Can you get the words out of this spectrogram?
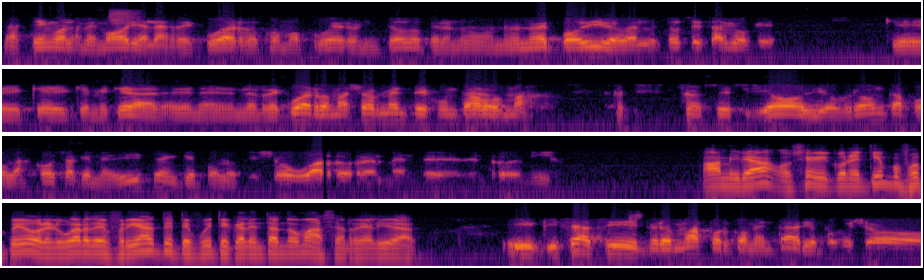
las tengo en la memoria, las recuerdo cómo fueron y todo, pero no, no, no he podido verlo, entonces es algo que, que, que, me queda en, en, el recuerdo, mayormente he juntado más, no sé si odio, bronca por las cosas que me dicen que por lo que yo guardo realmente dentro de mí. Ah, mira, o sea que con el tiempo fue peor, en lugar de enfriarte te fuiste calentando más en realidad. Y quizás sí, pero más por comentario, porque yo,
